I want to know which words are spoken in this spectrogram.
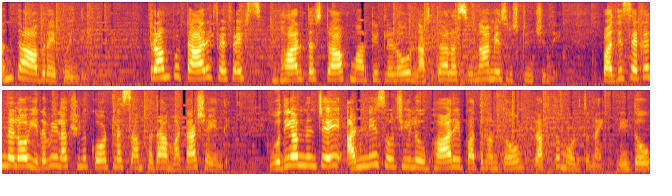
అంతా ఆవిరైపోయింది. ట్రంప్ టారిఫ్ ఎఫెక్ట్స్ భారత స్టాక్ మార్కెట్లలో నష్టాల సునామీ సృష్టించింది. పది సెకండ్లలో ఇరవై లక్షల కోట్ల సంపద మటాషైంది ఉదయం నుంచే అన్ని సూచీలు భారీ పతనంతో రక్తమోడుతున్నాయి. దీంతో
